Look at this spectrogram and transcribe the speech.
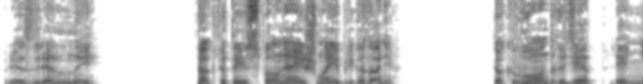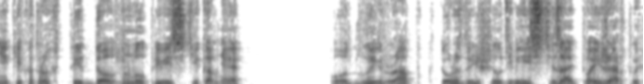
Презренный, так-то ты исполняешь мои приказания. Так вот где пленники, которых ты должен был привести ко мне. Подлый раб, кто разрешил тебе истязать твои жертвы.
